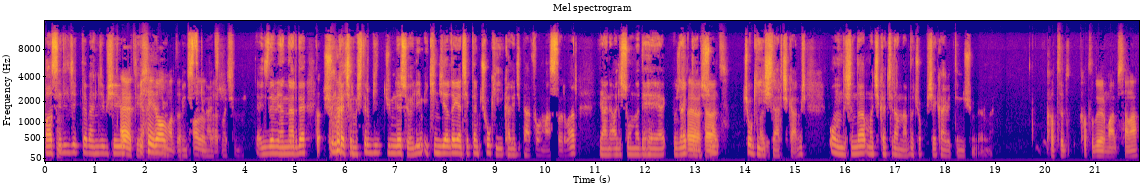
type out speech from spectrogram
Bahsedilecek de bence bir şey yoktu. Evet, bir yani. şey de Yani olmadı. Manchester United var. maçında. Ya izlemeyenler de şunu kaçırmıştır. Bir cümle söyleyeyim. İkinci yarıda gerçekten çok iyi kaleci performansları var. Yani Alisson'la De Gea özellikle Evet, Alisson evet. çok iyi Alisson. işler çıkarmış. Onun dışında maçı kaçıranlar da çok bir şey kaybettiğini düşünmüyorum ben. Katıl, katılıyorum abi sana.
